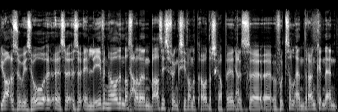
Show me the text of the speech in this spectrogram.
Ja sowieso. eh, eh, Ze, ze in leven houden, dat is Ja. wel een basisfunctie van het ouderschap. Hè. Ja. Dus eh, eh, voedsel en dranken en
